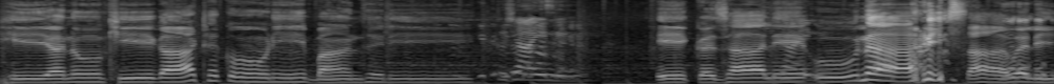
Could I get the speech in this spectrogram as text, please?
ही अनोखी गाठ कोणी बांधली. तुझ्या आईने. एक झाले ऊन आणि सावली.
